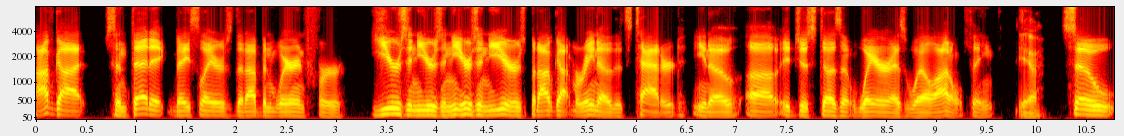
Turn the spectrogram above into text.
I've got synthetic base layers that I've been wearing for years and years and years and years, but I've got merino that's tattered, you know, uh, it just doesn't wear as well, I don't think. Yeah. So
